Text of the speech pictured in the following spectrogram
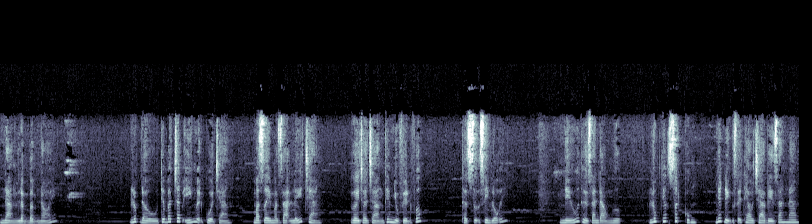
Nàng lẩm bẩm nói. Lúc đầu thiếp bất chấp ý nguyện của chàng Mặt dày mặt dạn lấy chàng, Gây cho chàng thêm nhiều phiền phức. Thật sự xin lỗi. Nếu thời gian đảo ngược, Lúc thiếp xuất cung, Nhất định sẽ theo cha về Giang Nam.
